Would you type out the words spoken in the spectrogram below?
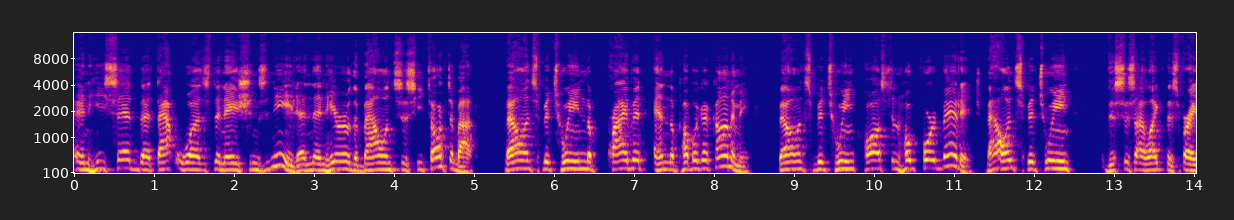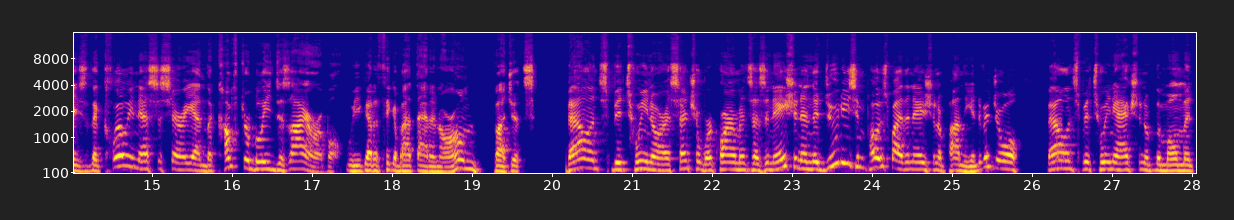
And he said that that was the nation's need. And then here are the balances he talked about balance between the private and the public economy, balance between cost and hope for advantage, balance between this is, I like this phrase, the clearly necessary and the comfortably desirable. We got to think about that in our own budgets. Balance between our essential requirements as a nation and the duties imposed by the nation upon the individual. Balance between action of the moment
